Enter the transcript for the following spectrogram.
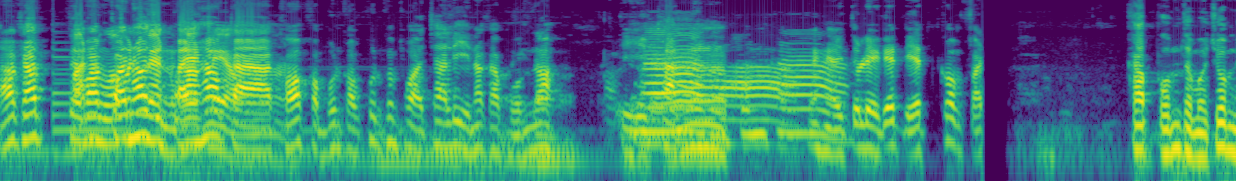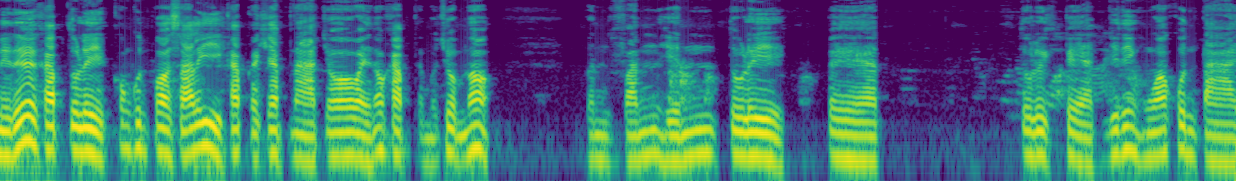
เอาครับ แต่ว่าก่อนเฮาสิไปมันแม่นเฮาครัก็บขอขอบคุณขอบคุณคุณพ่อชาลีนะครับ ผมเนาะที่อีกครั้งหนึงขอบคุณค่ะ ให้ตัวเลขเด็ดๆความฝัน ครับผมท่านผู้ชมนี่เด้อครับตัวเลขของคุณพ่อสาลีครับก็แคปหน้าจอไว้เนาะครับท่านผู้ชมเนาะเพิ่นฝันเห็นตัวเลขแปดตัวเลขแปดอยู่ในหัวคนตาย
